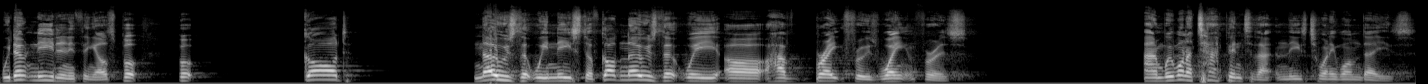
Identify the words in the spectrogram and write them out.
we don't need anything else, but but God knows that we need stuff. God knows that we are, have breakthroughs waiting for us. And we want to tap into that in these 21 days.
